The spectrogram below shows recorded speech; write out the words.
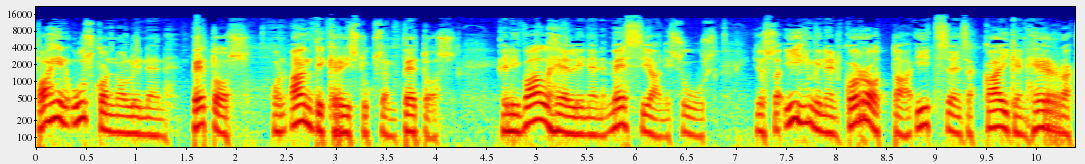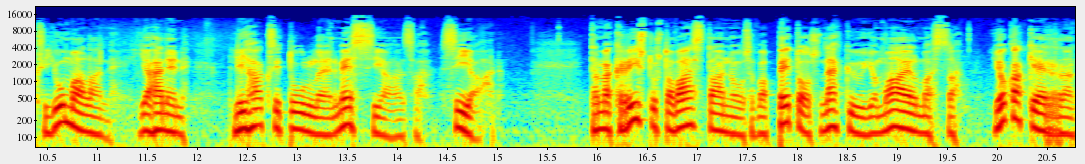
Pahin uskonnollinen petos on antikristuksen petos – eli valheellinen messiaanisuus, jossa ihminen korottaa itsensä kaiken herraksi Jumalan ja hänen lihaksi tulleen messiaansa sijaan. Tämä Kristusta vastaan nouseva petos näkyy jo maailmassa joka kerran,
